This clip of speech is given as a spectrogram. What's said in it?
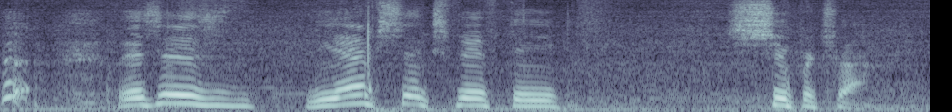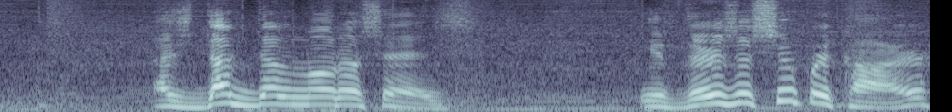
this is the F650 Super Truck. As Doug Del Moro says, if there's a supercar,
